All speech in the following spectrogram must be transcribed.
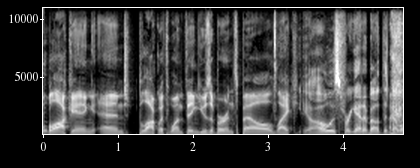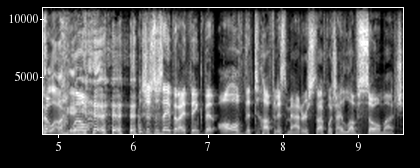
mean- blocking and block with one thing, use a burn spell. Like, You always forget about the double blocking. well, it's just to say that I think that all of the toughness matters stuff, which I love so much.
